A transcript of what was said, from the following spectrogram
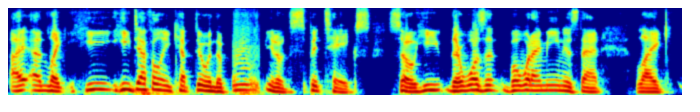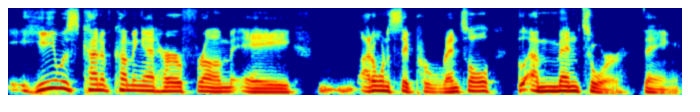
I, I like he he definitely kept doing the you know the spit takes. So he there wasn't. But what I mean is that like he was kind of coming at her from a I don't want to say parental, a mentor thing,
